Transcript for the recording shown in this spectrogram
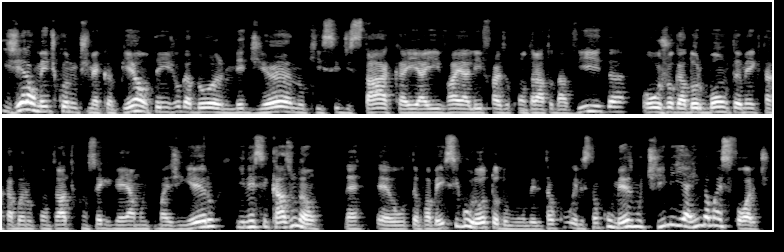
e geralmente quando um time é campeão, tem jogador mediano que se destaca e aí vai ali faz o contrato da vida, ou jogador bom também que está acabando o contrato e consegue ganhar muito mais dinheiro, e nesse caso não né? É, o Tampa Bay segurou todo mundo. Ele tá eles estão com o mesmo time e ainda mais forte.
